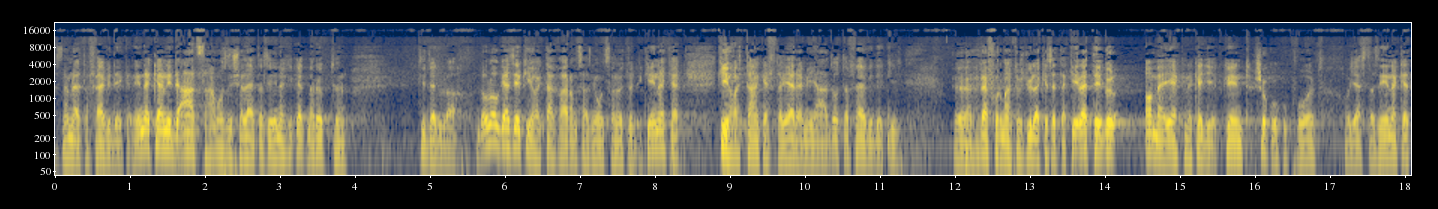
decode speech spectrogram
ezt nem lehet a felvidéken énekelni, de átszámozni se lehet az énekeket, mert rögtön kiderül a dolog, ezért kihagyták a 385. éneket, kihagyták ezt a Jeremiádot a felvidéki református gyülekezetek életéből, amelyeknek egyébként sok okuk volt, hogy ezt az éneket,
